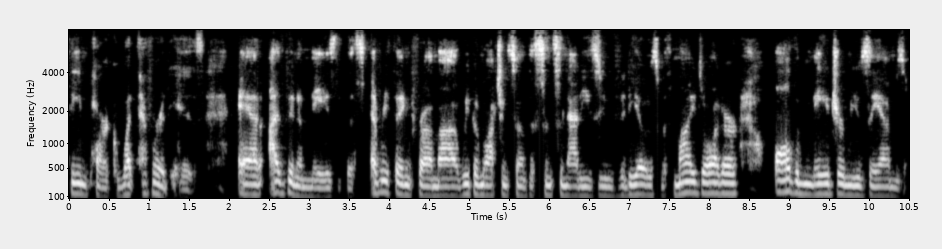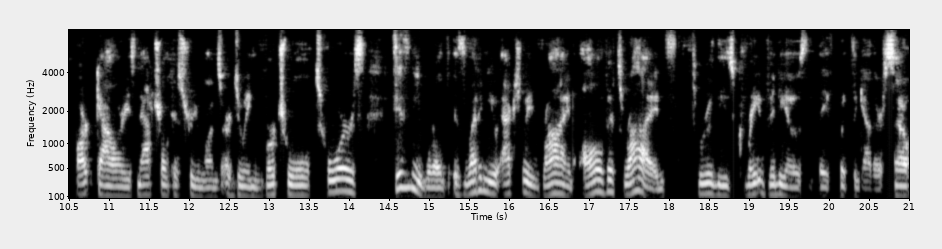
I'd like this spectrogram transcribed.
theme park, whatever it is. And I've been amazed at this. Everything from, uh, we've been watching some of the Cincinnati Zoo videos with my daughter. All the major museums, art galleries, natural history ones are doing virtual tours. Disney World is letting you actually ride all of its rides through these great videos that they've put together. So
